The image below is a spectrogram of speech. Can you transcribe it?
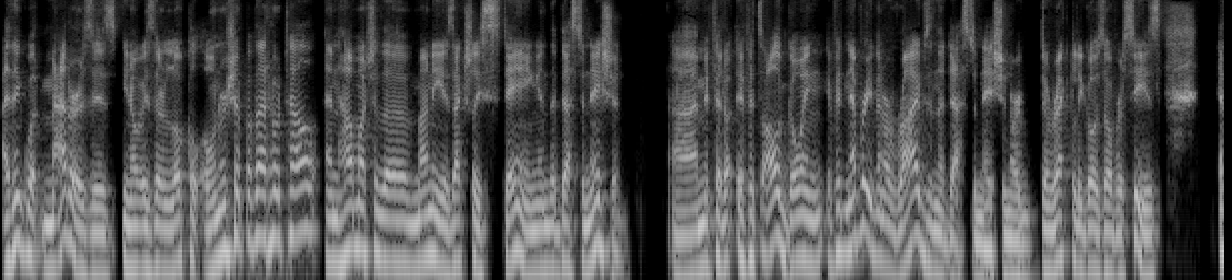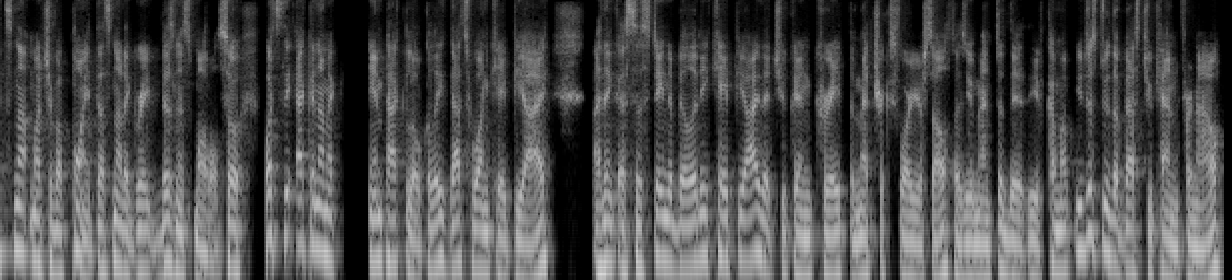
I think what matters is, you know, is there local ownership of that hotel and how much of the money is actually staying in the destination? Um, if it if it's all going, if it never even arrives in the destination or directly goes overseas, it's not much of a point. That's not a great business model. So, what's the economic impact locally? That's one KPI. I think a sustainability KPI that you can create the metrics for yourself, as you mentioned, that you've come up. You just do the best you can for now,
